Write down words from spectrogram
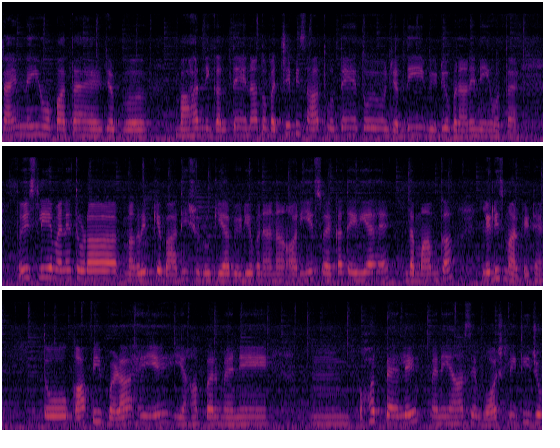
टाइम नहीं हो पाता है। जब बाहर निकलते हैं ना तो बच्चे भी साथ होते हैं तो जल्दी वीडियो बनाने नहीं होता है। तो इसलिए मैंने थोड़ा मगरिब के बाद ही शुरू किया वीडियो बनाना और ये स्वेकत एरिया है, दमाम का, लेडीज़ मार्केट है। तो काफ़ी बड़ा है ये, यहाँ पर मैंने बहुत पहले मैंने यहाँ से वॉश ली थी, जो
